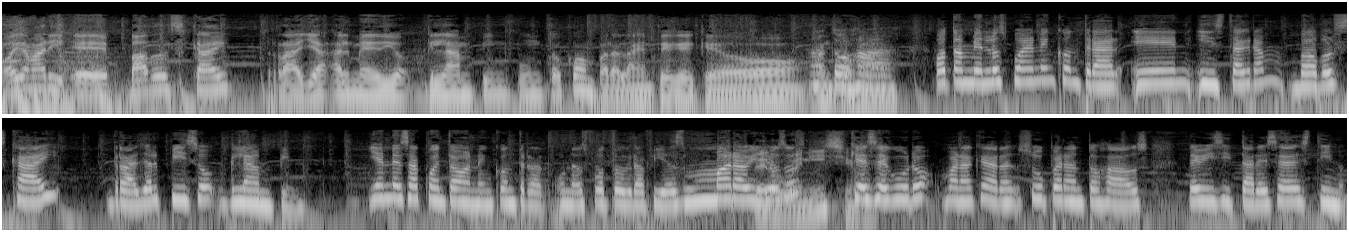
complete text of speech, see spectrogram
Oiga, Mari, eh, Bubble Sky, raya al medio, glamping.com para la gente que quedó antojada. antojada. O también los pueden encontrar en Instagram, Bubble Sky, raya al piso, glamping. Y en esa cuenta van a encontrar unas fotografías maravillosas que seguro van a quedar súper antojados de visitar ese destino.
